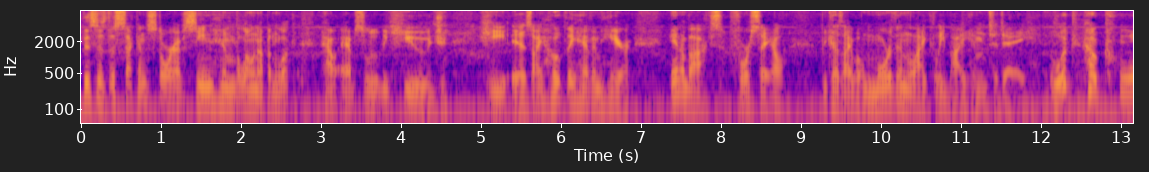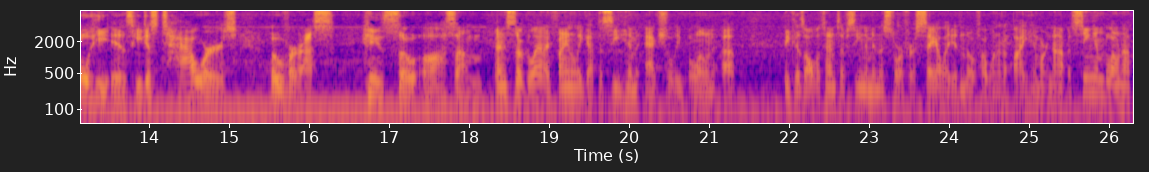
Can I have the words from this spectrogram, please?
This is the second store I've seen him blown up, and look how absolutely huge he is. I hope they have him here in a box for sale because I will more than likely buy him today. Look how cool he is. He just towers over us. He's so awesome. I'm so glad I finally got to see him actually blown up because all the times I've seen him in the store for sale, I didn't know if I wanted to buy him or not, but seeing him blown up,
